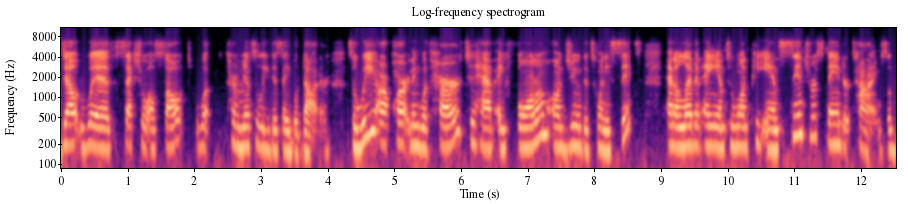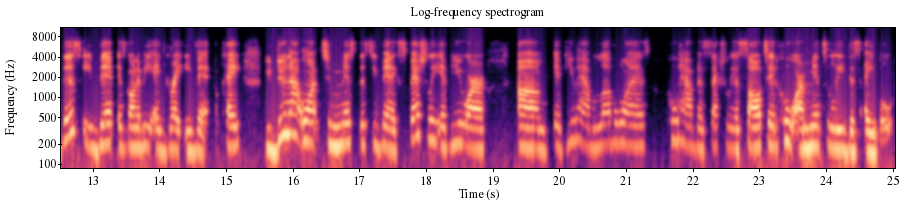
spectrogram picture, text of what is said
dealt with sexual assault. What her mentally disabled daughter. So we are partnering with her to have a forum on June the 26th at 11 a.m. to 1 p.m. Central Standard Time. So this event is going to be a great event. Okay, you do not want to miss this event, especially if you are, um, if you have loved ones who have been sexually assaulted, who are mentally disabled.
